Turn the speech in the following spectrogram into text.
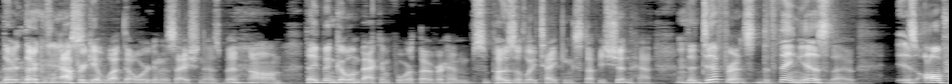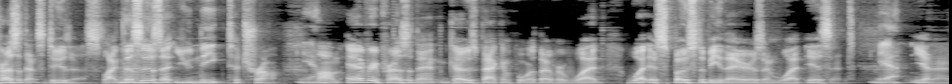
They're, they're, I forget what the organization is, but um, they've been going back and forth over him supposedly taking stuff he shouldn't have. Mm-hmm. The difference, the thing is though, is all presidents do this. Like this isn't unique to Trump. Mm-hmm. Yeah. Um, every president goes back and forth over what what is supposed to be theirs and what isn't. yeah. You know.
